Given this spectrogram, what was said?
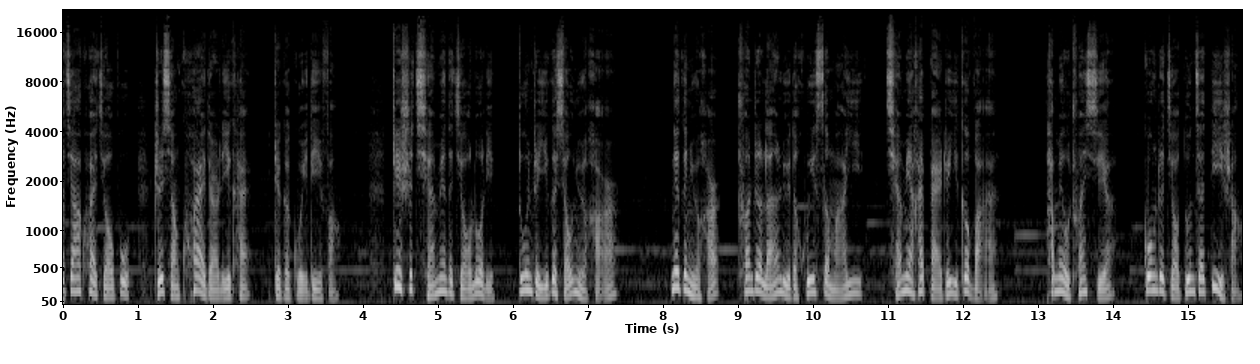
加快脚步，只想快点离开这个鬼地方。这时，前面的角落里蹲着一个小女孩，那个女孩穿着蓝缕的灰色麻衣，前面还摆着一个碗，她没有穿鞋，光着脚蹲在地上。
